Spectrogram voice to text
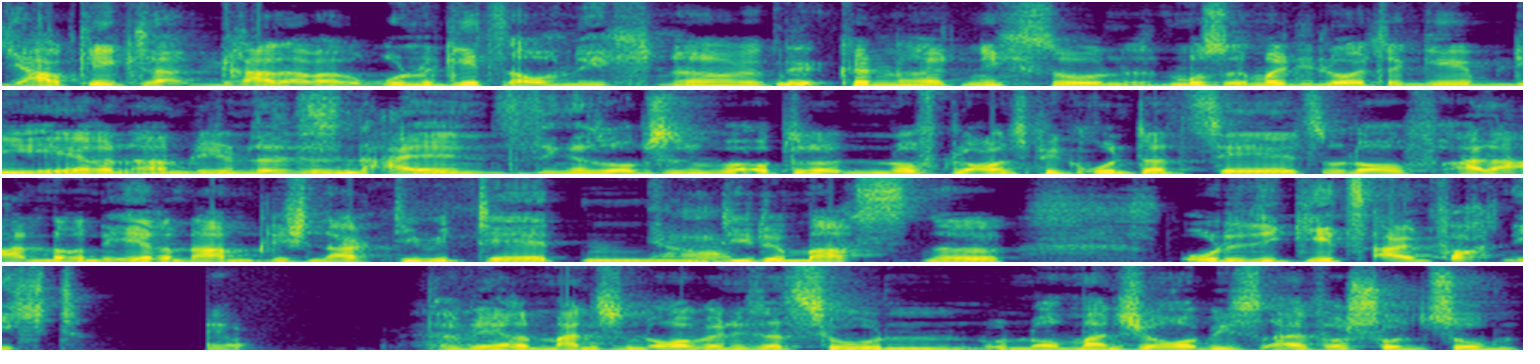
Ja, okay, klar, gerade, aber ohne geht's auch nicht. Ne? Wir Nee. können halt nicht so, es muss immer die Leute geben, die ehrenamtlich, und das ist in allen Dingen so, ob, du- ob du auf Groundspeak runterzählst oder auf alle anderen ehrenamtlichen Aktivitäten, Ja. die du machst, ne? Ohne die geht's einfach nicht. Da wären manchen Organisationen und auch manche Hobbys einfach schon zum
